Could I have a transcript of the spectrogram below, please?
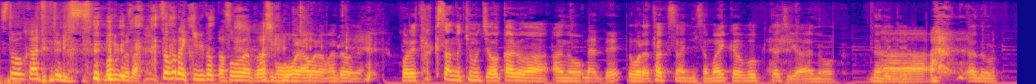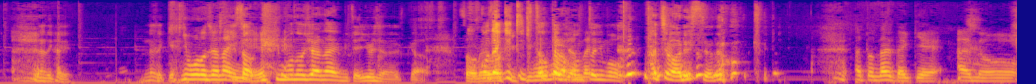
ストーカーテトリス。ボビコさん。そこだけ切り取ったらそうなる確かに。ほらほら、待って待って。これ、たくさんの気持ちわかるわ。あの、なんで？ほら、たくさんにさ、毎回僕たちが、あの、なんだっあけ、あの、なんだっけ、なんだっけ？ー、着物じゃないんそう、で。着物じゃないみたいに言うじゃないですか。そここだけ聞き取ったら本当にもう、立ち悪いっすよね。あと、なんだっけ、あのー、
